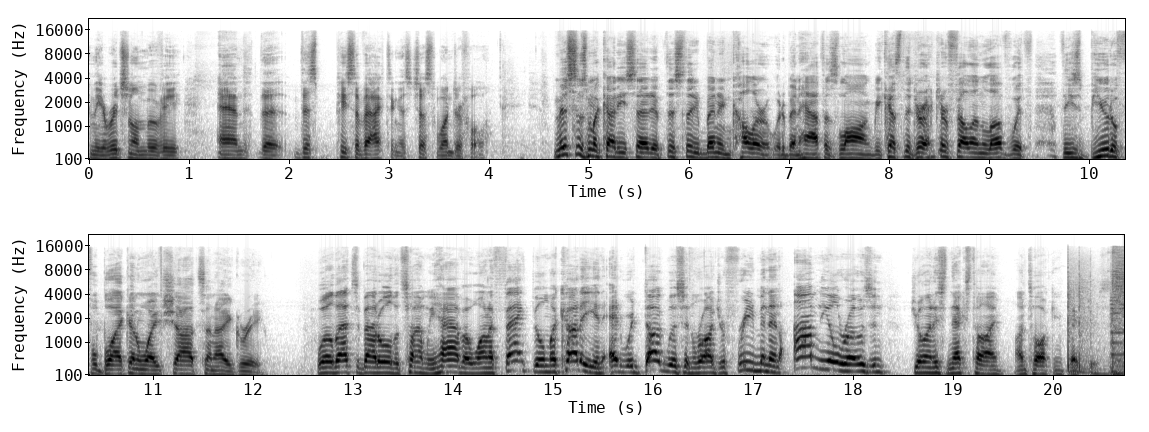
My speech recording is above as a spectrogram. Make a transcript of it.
in the original movie. And the, this piece of acting is just wonderful. Mrs. McCuddy said if this had been in color, it would have been half as long because the director fell in love with these beautiful black and white shots, and I agree. Well, that's about all the time we have. I want to thank Bill McCuddy and Edward Douglas and Roger Friedman, and I'm Neil Rosen. Join us next time on Talking Pictures.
